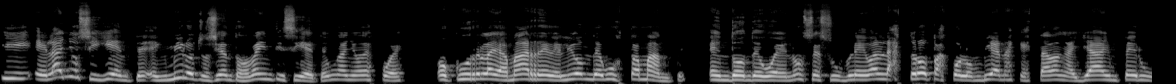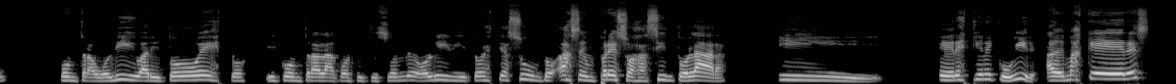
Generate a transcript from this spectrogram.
y el año siguiente, en 1827, un año después, ocurre la llamada rebelión de Bustamante, en donde, bueno, se sublevan las tropas colombianas que estaban allá en Perú contra Bolívar y todo esto, y contra la constitución de Bolivia y todo este asunto, hacen preso a Jacinto Lara y Eres tiene que huir. Además que Eres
